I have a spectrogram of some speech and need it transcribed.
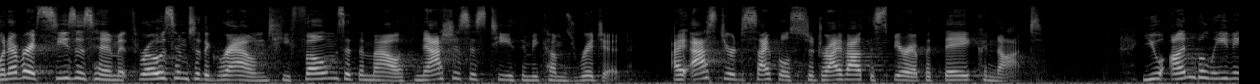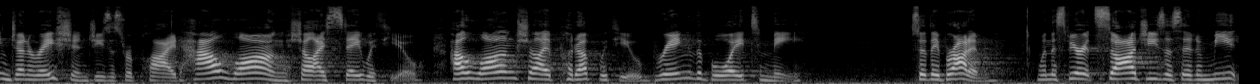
Whenever it seizes him, it throws him to the ground. He foams at the mouth, gnashes his teeth, and becomes rigid. I asked your disciples to drive out the spirit, but they could not. You unbelieving generation, Jesus replied, How long shall I stay with you? How long shall I put up with you? Bring the boy to me. So they brought him. When the spirit saw Jesus, it imme-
